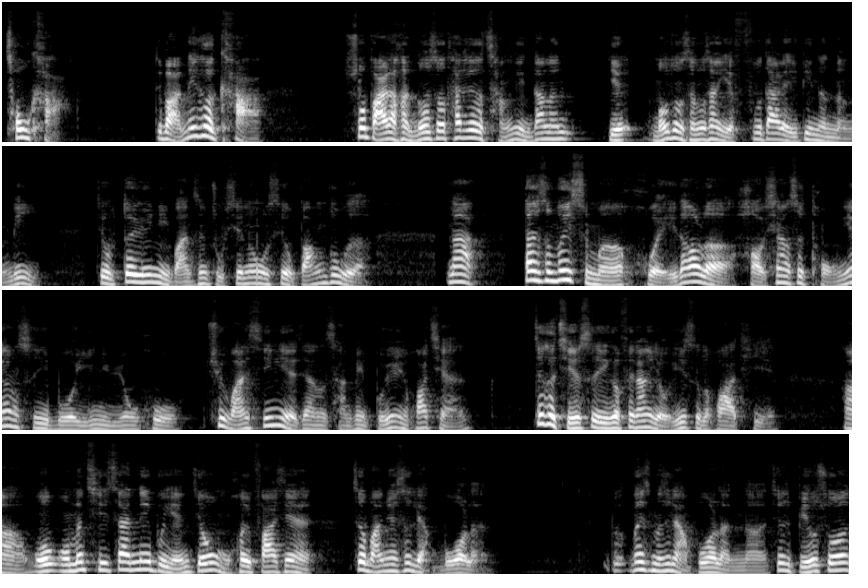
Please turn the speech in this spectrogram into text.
抽卡，对吧？那个卡说白了，很多时候它这个场景，当然也某种程度上也附带了一定的能力。就对于你完成主线任务是有帮助的，那但是为什么回到了好像是同样是一波乙女用户去玩星野这样的产品不愿意花钱？这个其实是一个非常有意思的话题啊！我我们其实，在内部研究我们会发现，这完全是两拨人。为什么是两拨人呢？就是比如说，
